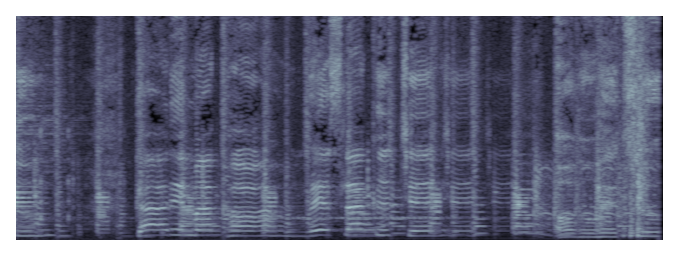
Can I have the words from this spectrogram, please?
suit. Got in my car like a all the way to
